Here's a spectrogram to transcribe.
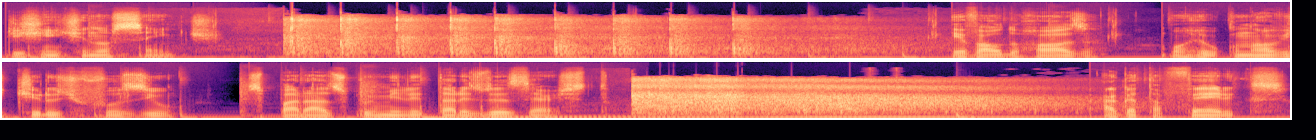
de gente inocente. Evaldo Rosa morreu com nove tiros de fuzil disparados por militares do exército. Agatha Félix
